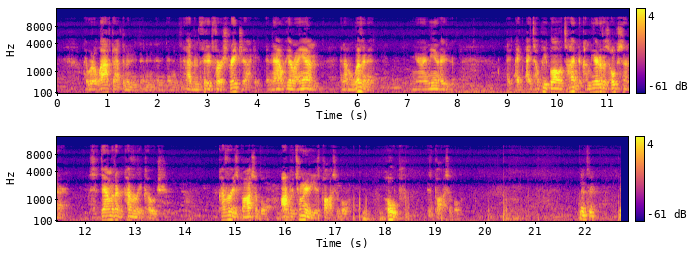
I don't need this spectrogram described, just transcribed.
I would have laughed at them and, and, and, and had them fitted for a straitjacket. And now here I am, and I'm living it. You know what I mean? I, I, I tell people all the time to come here to this Hope Center, sit down with a recovery coach, Recovery is possible. Opportunity is possible. Hope is possible. That's it.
